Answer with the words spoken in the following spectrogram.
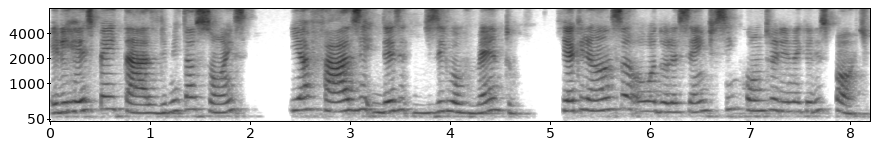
ele respeitar as limitações e a fase de desenvolvimento que a criança ou adolescente se encontra ali naquele esporte,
